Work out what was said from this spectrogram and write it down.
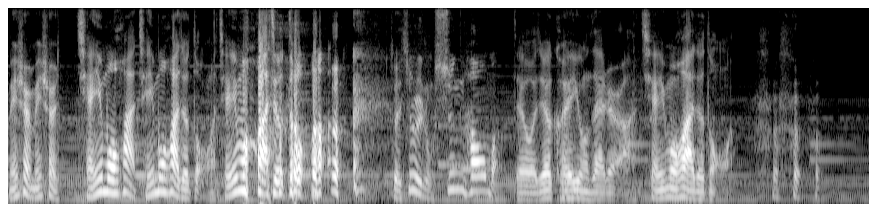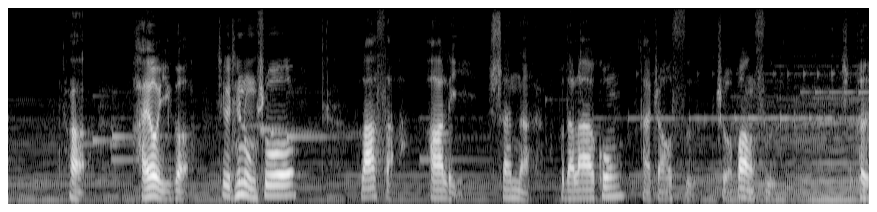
没事儿没事儿，潜移默化，潜移默化就懂了，潜移默化就懂了。对，就是一种熏陶嘛。对，我觉得可以用在这儿啊，潜移默化就懂了。啊，还有一个，这个听众说，拉萨、阿里、山南、布达拉宫、大昭寺、哲蚌寺、呃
